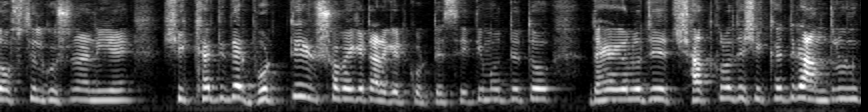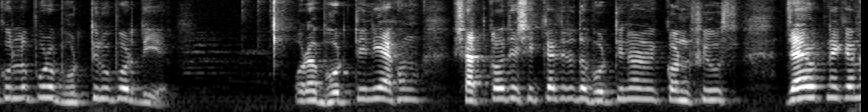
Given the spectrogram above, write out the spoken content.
তফসিল ঘোষণা নিয়ে শিক্ষার্থীদের ভর্তির সবাইকে টার্গেট করতেছে। ইতিমধ্যে তো দেখা গেল যে সাত কলেজে শিক্ষার্থীরা আন্দোলন করল পুরো ভর্তির উপর দিয়ে। ওরা ভর্তি নিয়ে এখন সাত কলেজের শিক্ষার্থীরা তো ভর্তি নিয়ে অনেক কনফিউজ যাই হোক না কেন,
